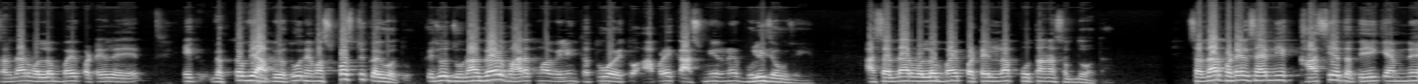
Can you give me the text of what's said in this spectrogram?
સરદાર વલ્લભભાઈ પટેલે એક વક્તવ્ય આપ્યું હતું અને એમાં સ્પષ્ટ કહ્યું હતું કે જો જુનાગઢ ભારતમાં વિલીન થતું હોય તો આપણે કાશ્મીરને ભૂલી જવું જોઈએ. આ સરદાર વલ્લભભાઈ પટેલના પોતાના શબ્દો હતા. સરદાર પટેલ સાહેબની એક ખાસિયત હતી કે એમને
